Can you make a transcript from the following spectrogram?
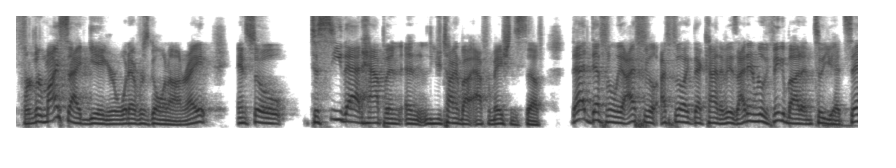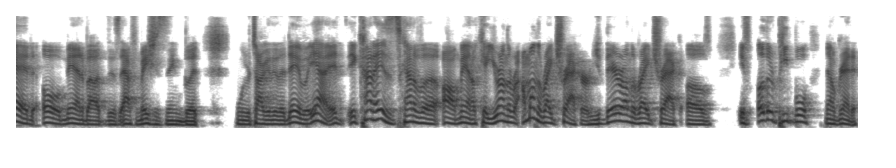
further my side gig or whatever's going on, right? And so to see that happen and you're talking about affirmation stuff, that definitely I feel I feel like that kind of is. I didn't really think about it until you had said, "Oh man, about this affirmations thing," but when we were talking the other day, but yeah, it, it kind of is. It's kind of a, "Oh man, okay, you're on the I'm on the right track or there on the right track of if other people now granted,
